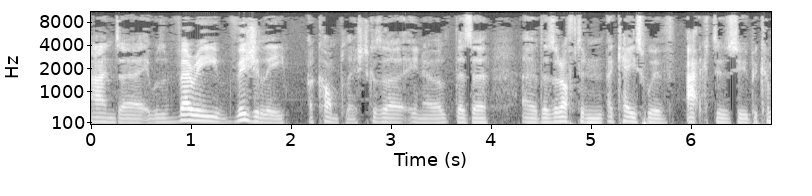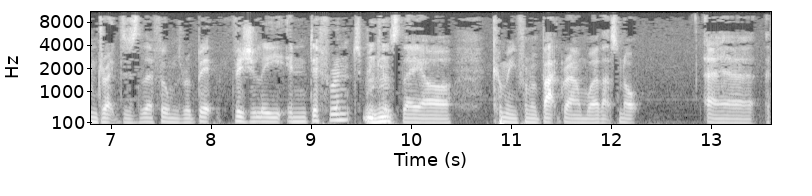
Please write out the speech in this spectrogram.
and uh, it was very visually accomplished because uh, you know there's a uh, there's often a case with actors who become directors their films are a bit visually indifferent Mhm. because they are coming from a background where that's not uh, a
